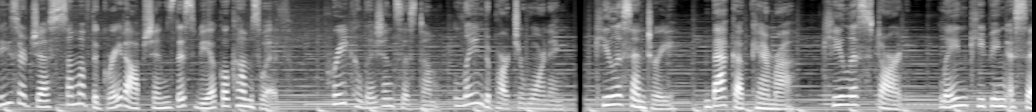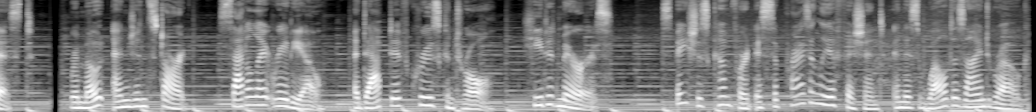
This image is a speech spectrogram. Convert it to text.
These are just some of the great options this vehicle comes with. Pre-collision system, lane departure warning, keyless entry, backup camera, keyless start, lane keeping assist, remote engine start, satellite radio, adaptive cruise control, heated mirrors. Spacious comfort is surprisingly efficient in this well-designed Rogue.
